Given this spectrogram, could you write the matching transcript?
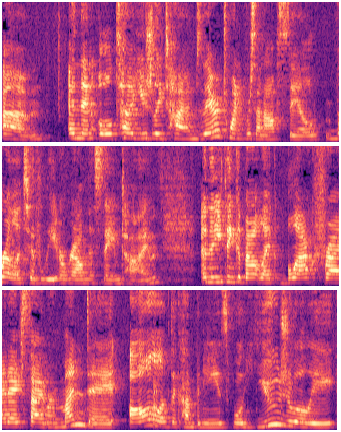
Um, and then Ulta usually times their 20% off sale relatively around the same time. And then you think about like Black Friday, Cyber Monday, all of the companies will usually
